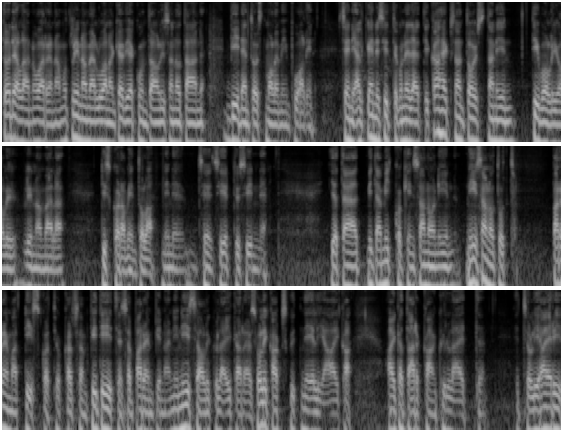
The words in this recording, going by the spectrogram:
todella nuorena, mutta Linnanmäen luolan kävijäkunta oli sanotaan 15 molemmin puolin – sen jälkeen ne sitten, kun ne täytti 18, niin Tivoli oli Linnanmäellä diskoravintola, niin ne, se siirtyi sinne. Ja tämä, mitä Mikkokin sanoi, niin, niin sanotut paremmat diskot, jotka piti itsensä parempina, niin niissä oli kyllä ikäraja. Se oli 24 aika, aika tarkkaan kyllä, että, että se oli ihan eri,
